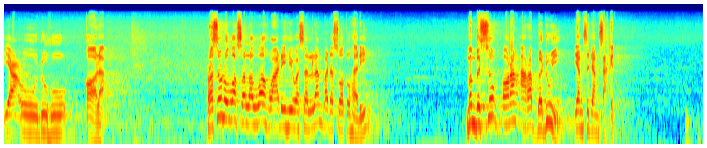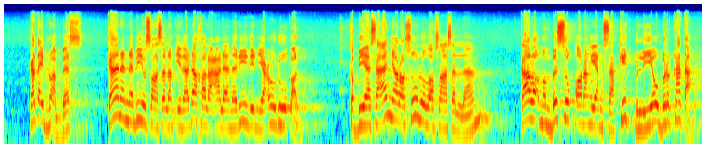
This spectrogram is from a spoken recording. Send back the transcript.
يعوده qala Rasulullah sallallahu alaihi wasallam pada suatu hari membesuk orang Arab Badui yang sedang sakit. Kata Ibnu Abbas, "Kana Nabi sallallahu alaihi wasallam idza dakhala ala maridin ya'uduhu qal." Kebiasaannya Rasulullah SAW kalau membesuk orang yang sakit beliau berkata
